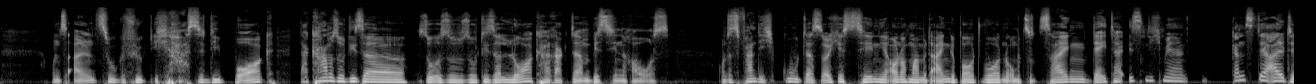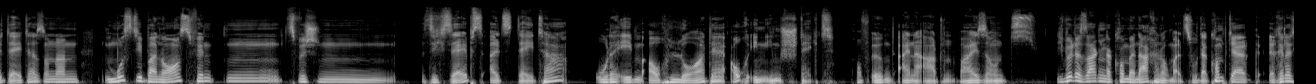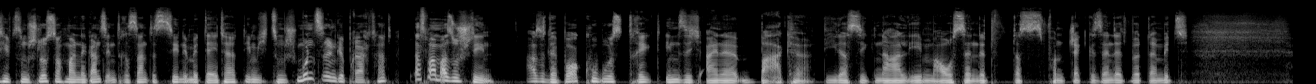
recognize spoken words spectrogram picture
uns allen zugefügt. Ich hasse die Borg. Da kam so dieser, so, so, so dieser Lore-Charakter ein bisschen raus. Und das fand ich gut, dass solche Szenen hier auch nochmal mit eingebaut wurden, um zu zeigen, Data ist nicht mehr ganz der alte Data, sondern muss die Balance finden zwischen sich selbst als Data oder eben auch Lore, der auch in ihm steckt, auf irgendeine Art und Weise. Und ich würde sagen, da kommen wir nachher nochmal zu. Da kommt ja relativ zum Schluss nochmal eine ganz interessante Szene mit Data, die mich zum Schmunzeln gebracht hat. Lass mal mal so stehen. Also der Borg-Kubus trägt in sich eine Barke, die das Signal eben aussendet, das von Jack gesendet wird, damit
